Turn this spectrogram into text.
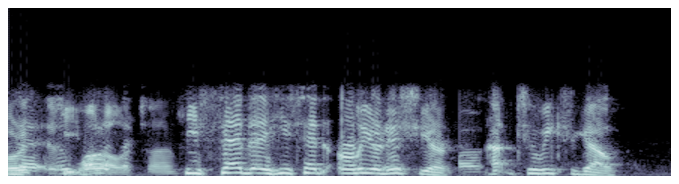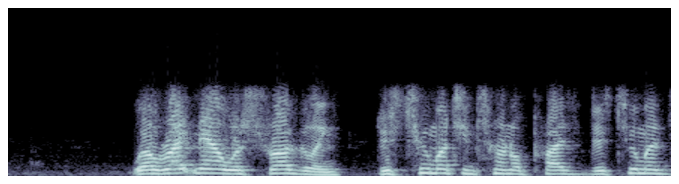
what that- just he- won all the time. He said that he said earlier this year, uh, two weeks ago. Well, right now we're struggling. There's too much internal press. There's too much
